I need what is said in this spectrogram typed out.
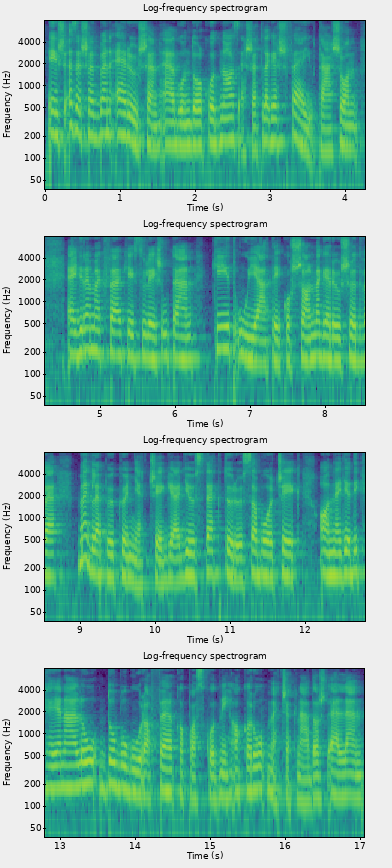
és ez esetben erősen elgondolkodna az esetleges feljutáson. Egy remek felkészülés után két új játékossal megerősödve meglepő könnyedséggel győztek Törő Szabolcsék a negyedik helyen álló dobogóra felkapaszkodni akaró Mecseknádast ellen.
